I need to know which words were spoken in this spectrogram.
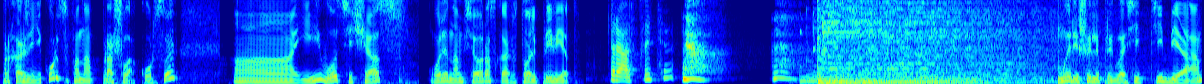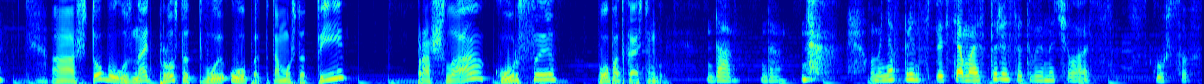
прохождения курсов. Она прошла курсы, а, и вот сейчас Оля нам все расскажет. Оля, привет. Здравствуйте. Мы решили пригласить тебя, а, чтобы узнать просто твой опыт, потому что ты прошла курсы по подкастингу. Да, да. У меня, в принципе, вся моя история с этого и началась, с курсов.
